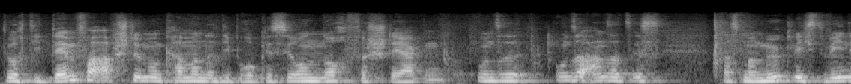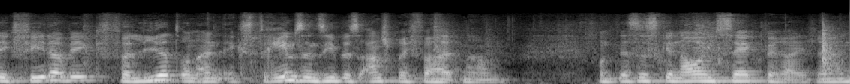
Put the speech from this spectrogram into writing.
durch die Dämpferabstimmung kann man dann die Progression noch verstärken. Unsere, unser Ansatz ist, dass man möglichst wenig Federweg verliert und ein extrem sensibles Ansprechverhalten haben. Und das ist genau im Sägbereich, ja, in,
